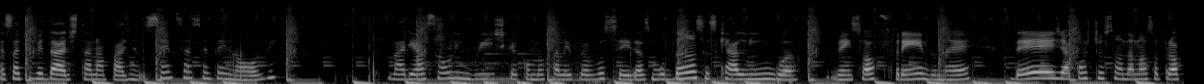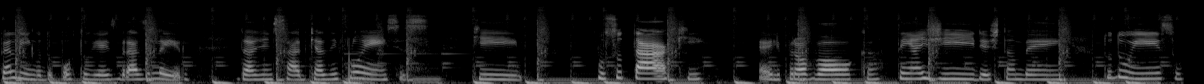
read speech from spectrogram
Essa atividade está na página 169. Variação linguística, como eu falei para vocês, as mudanças que a língua vem sofrendo, né? Desde a construção da nossa própria língua, do português brasileiro. Então a gente sabe que as influências que o sotaque ele provoca, tem as gírias também. Tudo isso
